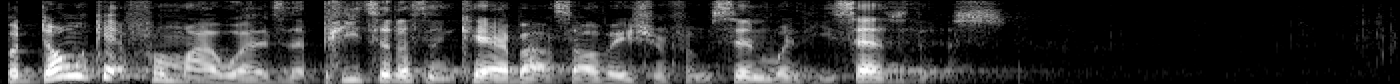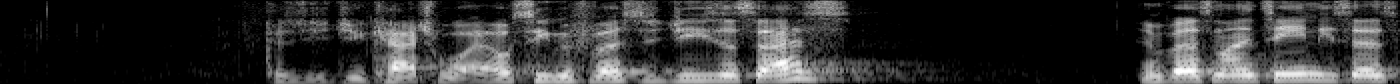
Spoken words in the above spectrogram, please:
But don't get from my words that Peter doesn't care about salvation from sin when he says this. Because did you catch what else he refers to Jesus as? In verse 19, he says,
